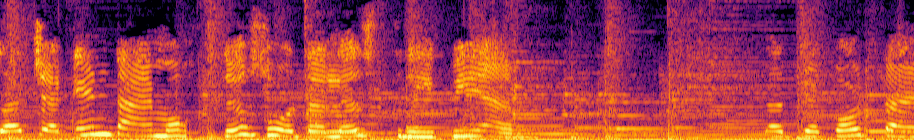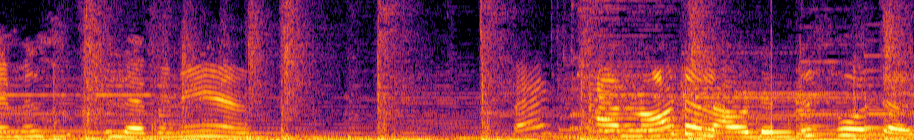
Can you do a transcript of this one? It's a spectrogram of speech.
The check-in time of this hotel is 3 p.m. The check-out time is 11 a.m. Pets are not allowed in this hotel.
